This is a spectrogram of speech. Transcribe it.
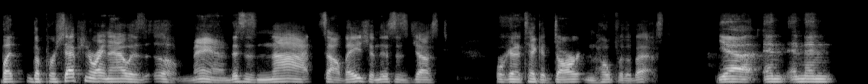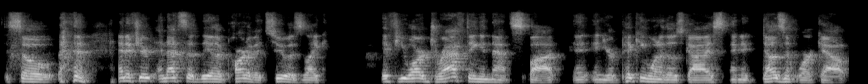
but the perception right now is, oh man, this is not salvation. This is just we're going to take a dart and hope for the best. Yeah, and and then so, and if you're, and that's the, the other part of it too is like if you are drafting in that spot and, and, you're picking one of those guys and it doesn't work out,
